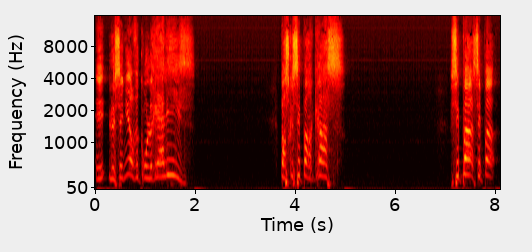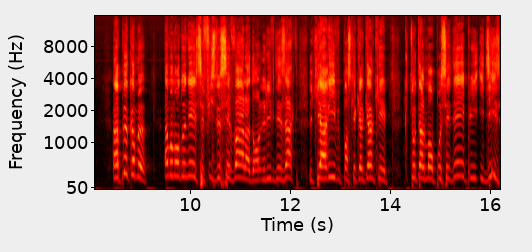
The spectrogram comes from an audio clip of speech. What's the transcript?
Et le Seigneur veut qu'on le réalise. Parce que c'est par grâce. C'est pas, c'est pas un peu comme à un moment donné, ces fils de Séva, là, dans le livre des actes, et qui arrivent parce qu'il y a quelqu'un qui est totalement possédé, et puis ils disent,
